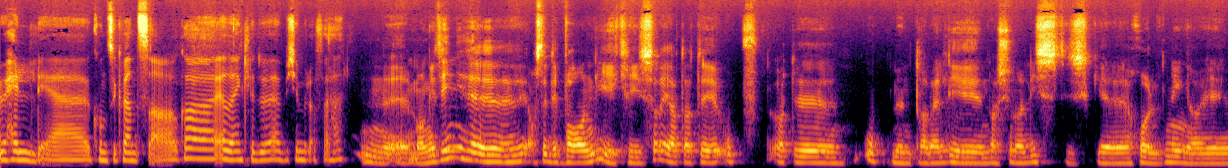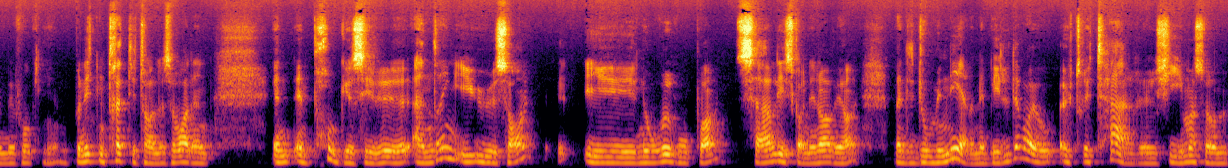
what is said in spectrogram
uheldige konsekvenser. Hva er det egentlig du er bekymra for her? Mm, eh, mange ting. Altså det vanlige i kriser er at det, opp, at det oppmuntrer veldig nasjonalistiske holdninger i befolkningen. På 1930-tallet var det en, en, en progressiv endring i USA i Nord-Europa, særlig i Skandinavia. Men det dominerende bildet var jo autoritære regimer som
